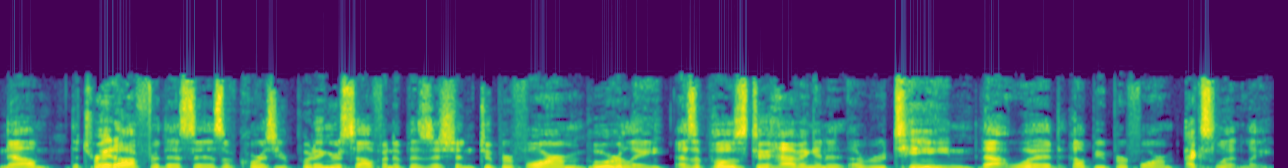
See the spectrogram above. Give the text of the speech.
Now, the trade off for this is, of course, you're putting yourself in a position to perform poorly as opposed to having a, routine that would help you perform excellently.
